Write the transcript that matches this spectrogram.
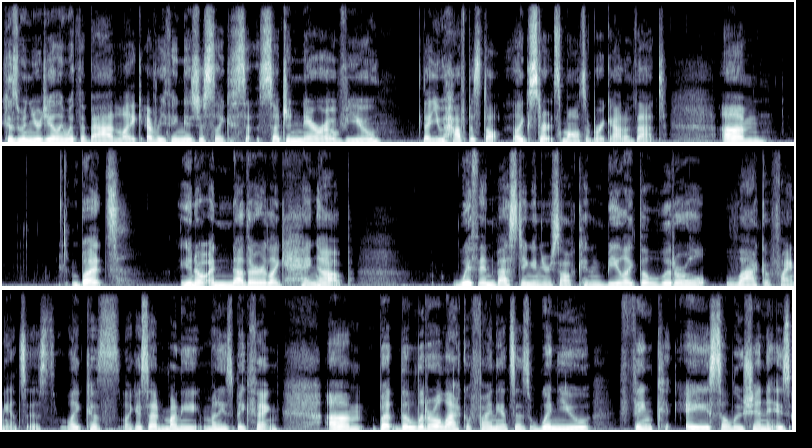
because when you're dealing with the bad like everything is just like s- such a narrow view that you have to st- like start small to break out of that. Um but you know another like hang up with investing in yourself can be like the literal lack of finances. Like because like i said money money's a big thing. Um, but the literal lack of finances when you think a solution is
